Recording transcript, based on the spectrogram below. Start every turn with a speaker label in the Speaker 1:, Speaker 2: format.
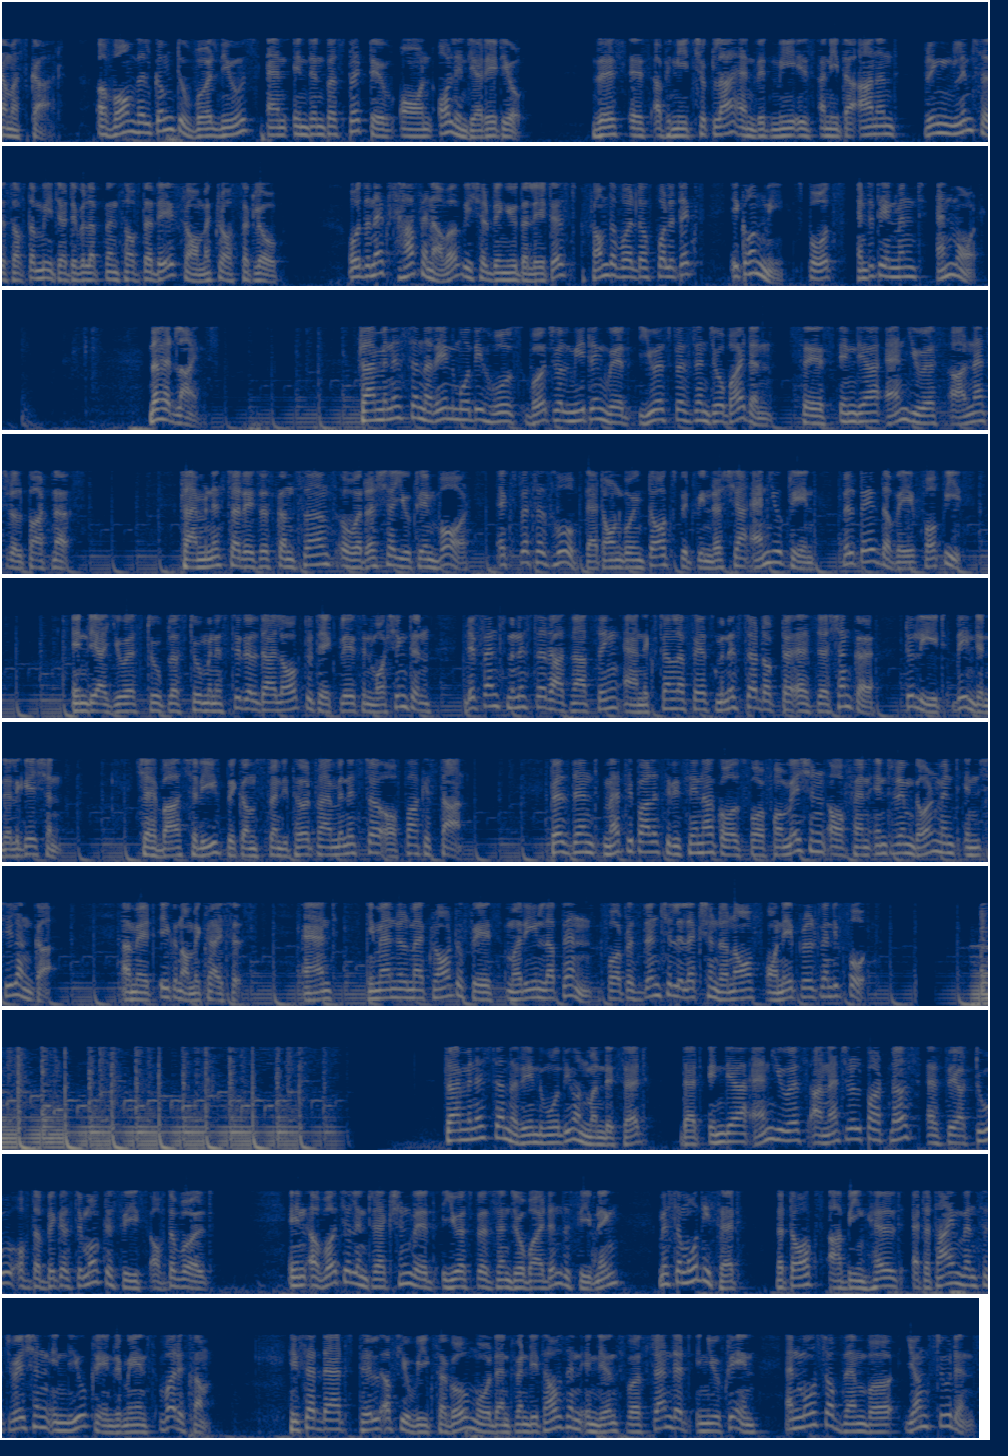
Speaker 1: Namaskar. A warm welcome to World News and Indian Perspective on All India Radio. This is Abhineet Shukla and with me is Anita Anand bringing glimpses of the major developments of the day from across the globe. Over the next half an hour, we shall bring you the latest from the world of politics, economy, sports, entertainment and more. The headlines. Prime Minister Narendra Modi holds virtual meeting with US President Joe Biden, says India and US are natural partners. Prime Minister raises concerns over Russia-Ukraine war, expresses hope that ongoing talks between Russia and Ukraine will pave the way for peace. India-US 2 plus 2 ministerial dialogue to take place in Washington, Defense Minister Rajnath Singh and External Affairs Minister Dr. S. Jaishankar to lead the Indian delegation. Shehbaz Sharif becomes 23rd Prime Minister of Pakistan. President Maithripala Sirisena calls for formation of an interim government in Sri Lanka amid economic crisis. And Emmanuel Macron to face Marine Le Pen for presidential election runoff on April 24th. Prime Minister Narendra Modi on Monday said that India and US are natural partners as they are two of the biggest democracies of the world. In a virtual interaction with US President Joe Biden this evening, Mr. Modi said the talks are being held at a time when situation in Ukraine remains worrisome. He said that till a few weeks ago, more than 20,000 Indians were stranded in Ukraine and most of them were young students.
